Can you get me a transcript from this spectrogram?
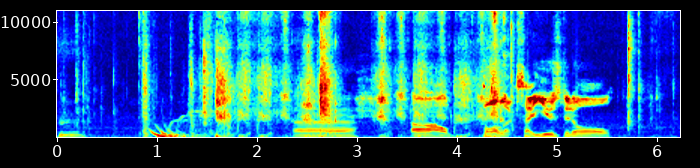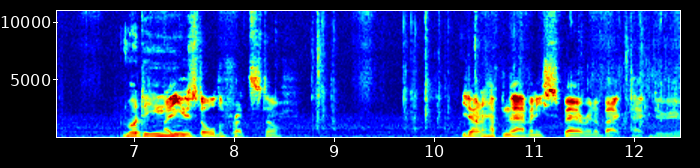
Hmm. Uh, oh bollocks! I used it all. What do you I use? used all the redstone. You don't happen to have any spare in a backpack, do you?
